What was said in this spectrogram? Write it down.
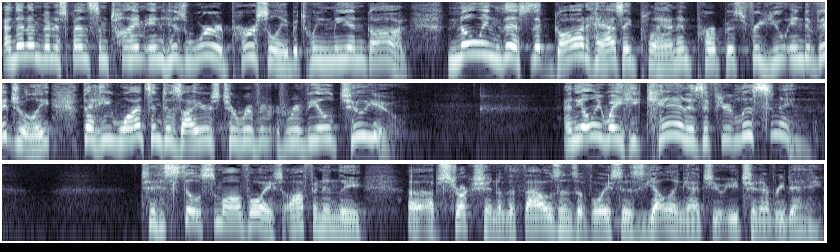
And then I'm going to spend some time in His Word personally between me and God. Knowing this, that God has a plan and purpose for you individually that He wants and desires to re- reveal to you. And the only way He can is if you're listening to His still small voice, often in the uh, obstruction of the thousands of voices yelling at you each and every day.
